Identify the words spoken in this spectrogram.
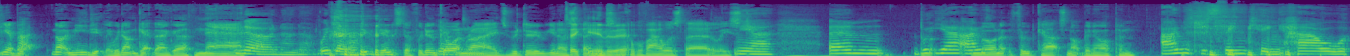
Yeah, but not immediately. We don't get there and go, nah. no, no, no, we We don't. do do stuff. We do Yeah, go we on do. rides. We do, you know, Take spend a a couple of hours there at least. yeah, um, but yeah, I was Moan at the food cart's not been open. I was just thinking how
